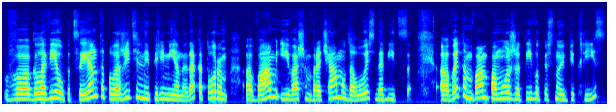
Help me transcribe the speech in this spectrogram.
в голове у пациента положительные перемены, да, которым э, вам и вашим врачам удалось добиться. В этом вам поможет и выписной эпикриз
